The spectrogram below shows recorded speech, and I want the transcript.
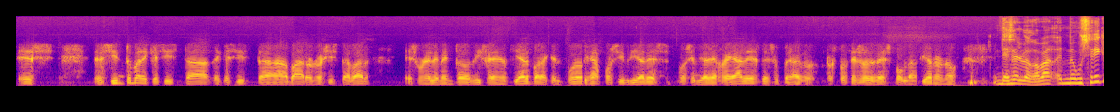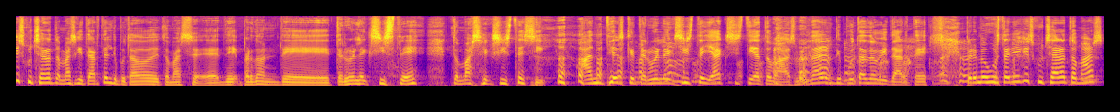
es el síntoma de que exista de que exista bar o no exista bar es un elemento diferencial para que el pueblo tenga posibilidades posibilidades reales de superar los procesos de despoblación o no. Desde luego. Me gustaría que escuchara a Tomás Guitarte, el diputado de Tomás, eh, de, perdón, de Teruel existe. Tomás existe, sí. Antes que Teruel existe ya existía Tomás, ¿verdad? El diputado Guitarte. Pero me gustaría que escuchara a Tomás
